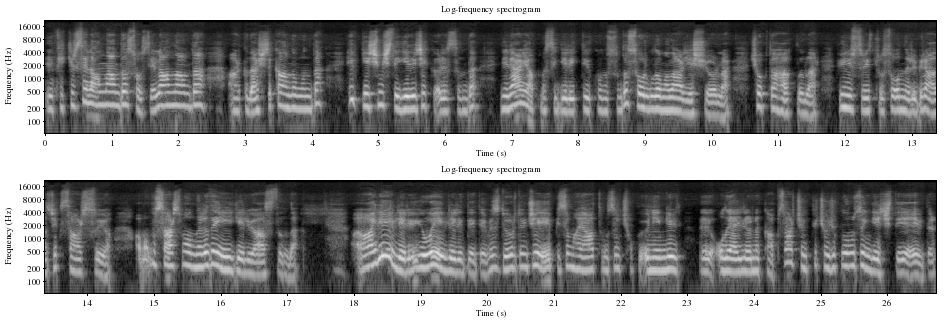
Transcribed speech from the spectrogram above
e, fikirsel anlamda, sosyal anlamda, arkadaşlık anlamında hep geçmişle gelecek arasında neler yapması gerektiği konusunda sorgulamalar yaşıyorlar. Çok da haklılar. Venüs retrosu onları birazcık sarsıyor. Ama bu sarsma onlara da iyi geliyor aslında. Aile evleri, yuva evleri dediğimiz dördüncü ev bizim hayatımızın çok önemli e, olaylarını kapsar. Çünkü çocukluğumuzun geçtiği evdir.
